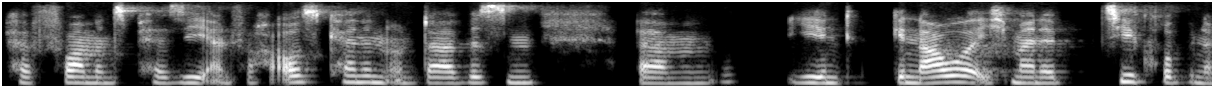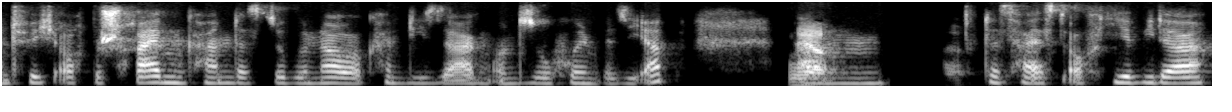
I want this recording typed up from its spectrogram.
Performance per se einfach auskennen und da wissen, ähm, je genauer ich meine Zielgruppe natürlich auch beschreiben kann, desto genauer können die sagen, und so holen wir sie ab. Ja. Das heißt, auch hier wieder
